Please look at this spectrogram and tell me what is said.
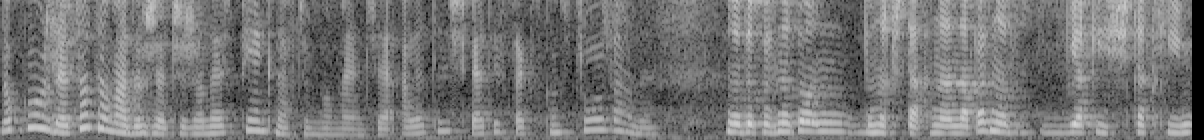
No kurde, co to ma do rzeczy, że ona jest piękna w tym momencie, ale ten świat jest tak skonstruowany. No do pewnego, to znaczy tak, na, na pewno jakiś taki,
